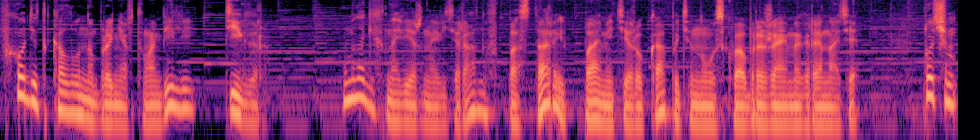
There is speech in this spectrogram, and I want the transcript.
входит колонна бронеавтомобилей «Тигр». У многих, наверное, ветеранов по старой памяти рука потянулась к воображаемой гранате. Впрочем,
